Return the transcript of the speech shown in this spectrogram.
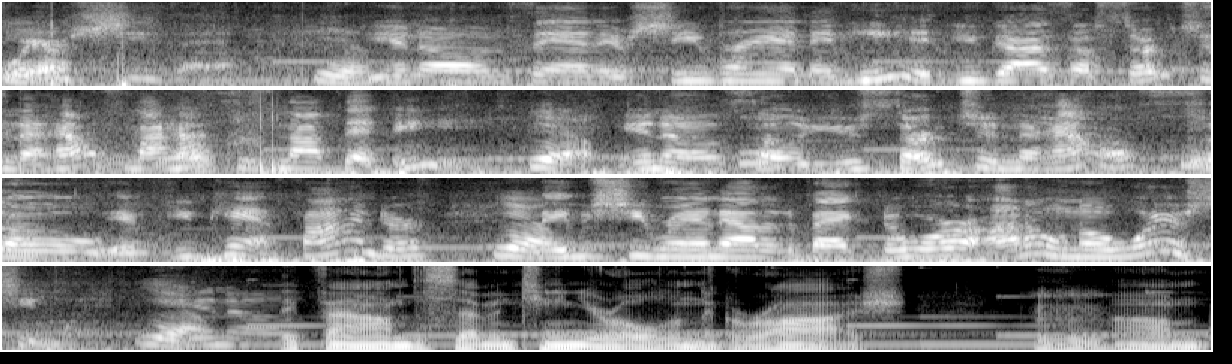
where Yeah. she's at. Yeah. You know what I'm saying? If she ran and hid, you guys are searching the house. My house is not that big. Yeah. You know, so you're searching the house. So if you can't find her, Yeah. maybe she ran out of the back door. I don't know where she went. Yeah. You know? They found the 17 year old in the garage. Um,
